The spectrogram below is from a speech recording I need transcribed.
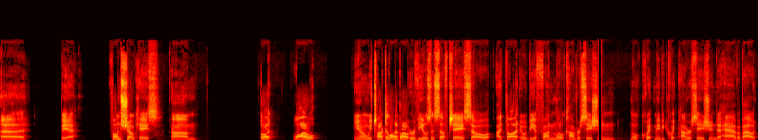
uh, but yeah, fun showcase. Um, but while you know we talked a lot about reveals and stuff today, so I thought it would be a fun little conversation, little quick, maybe quick conversation to have about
